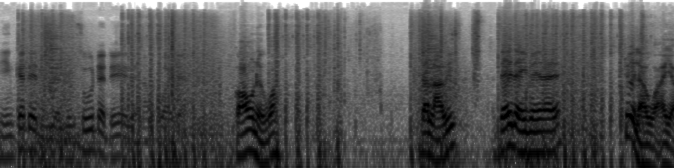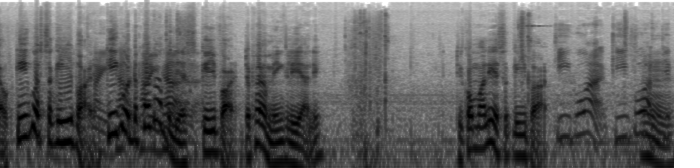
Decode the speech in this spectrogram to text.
မြင်ကတ်တဲ့လူကလူဆိုးတတ်တယ်တဲ့နောက်ပွားကြကောင်းတယ်ကွာတက်လာပြီအသေးတိုင်ပဲလေတွေ့ လာကွာအရောက်ကီးကွ scale ပါတယ်ကီးကွတစ်ဖက်ကတည်းက scale ပါတယ်တစ်ဖက်မင်္ဂလေးရလေဒီကောင်မလေးက scale ပါတယ်ကီကိုကကီကိုကပြစ်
